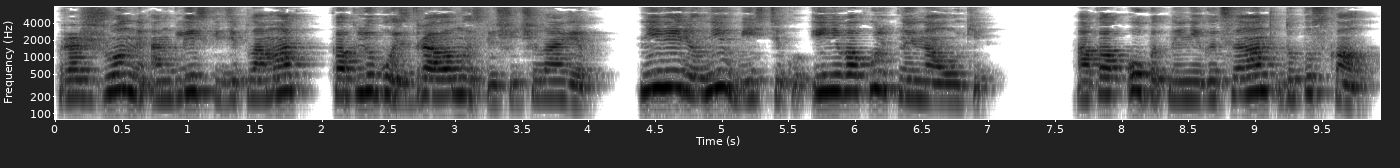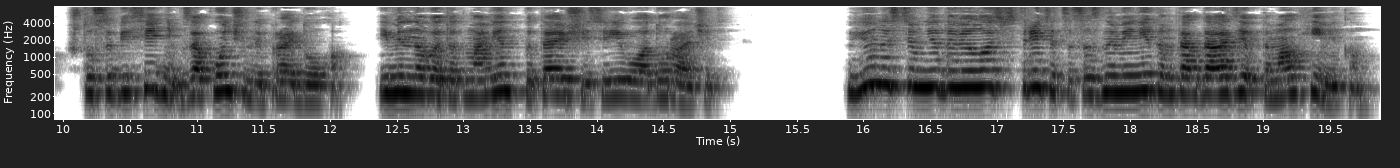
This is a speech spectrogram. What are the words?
Прожженный английский дипломат, как любой здравомыслящий человек, не верил ни в мистику и ни в оккультные науки, а как опытный негациант допускал, что собеседник – законченный пройдоха, именно в этот момент пытающийся его одурачить. В юности мне довелось встретиться со знаменитым тогда адептом-алхимиком,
